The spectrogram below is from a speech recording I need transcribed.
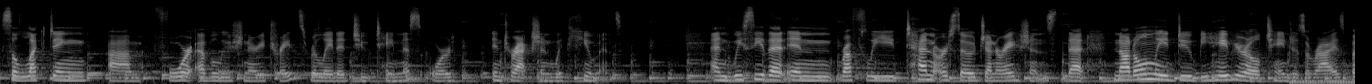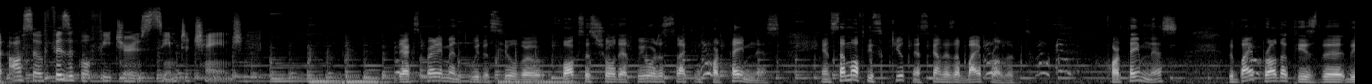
selecting um, for evolutionary traits related to tameness or interaction with humans. And we see that in roughly 10 or so generations that not only do behavioral changes arise, but also physical features seem to change. The experiment with the silver foxes showed that we were just selecting for tameness. And some of this cuteness comes as a byproduct. For tameness, the byproduct is the, the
